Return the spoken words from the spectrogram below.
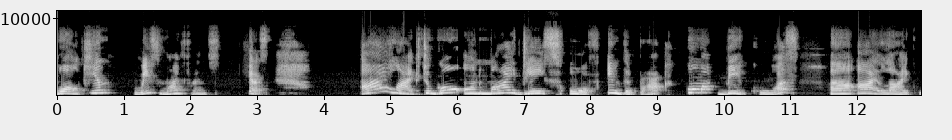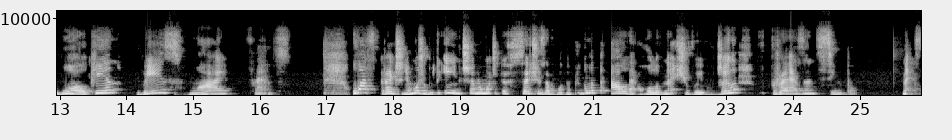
walking with my friends. Ще раз. I like to go on my days off in the park, comma, because uh, I like walking with my friends. У вас речення може бути інше, ви можете все що завгодно придумати, але головне, щоб ви його вжили в present simple. Next.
